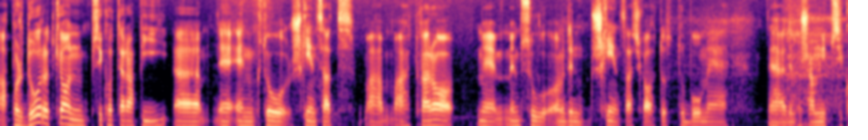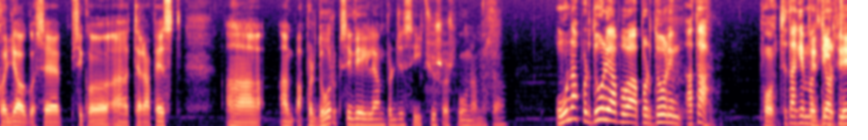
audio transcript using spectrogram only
A përdoret kjo në psikoterapi e, e në këto shkencat, a, a të ka ra me, me mësu, a a din shkenca çka të, të bo me, a din për shembull një psikolog ose psikoterapist, a, a, a përdor kësi vegla në përgjithësi, që është puna me ta? Unë a përdori apo a përdorin ata? Po. Që ta kemë të qartë.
